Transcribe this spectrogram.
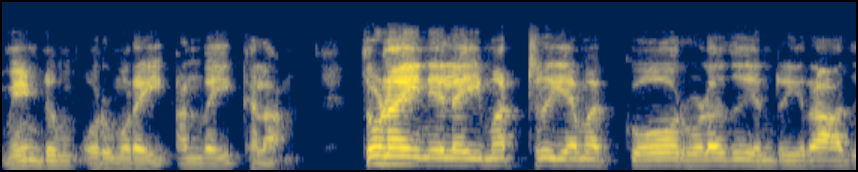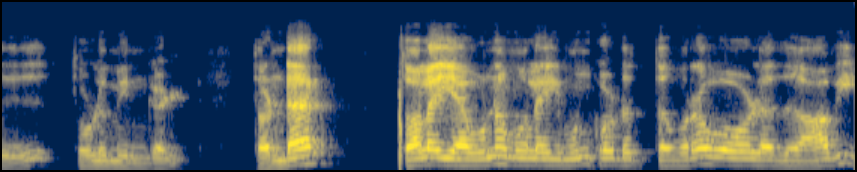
மீண்டும் ஒரு முறை அன்வைக்கலாம் துணை நிலை மற்ற எமக்கோர் உளது என்று இராது தொழுமின்கள். தொண்டர் தொலைய உணமுலை முன்கொடுத்த உறவோளது ஆவி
